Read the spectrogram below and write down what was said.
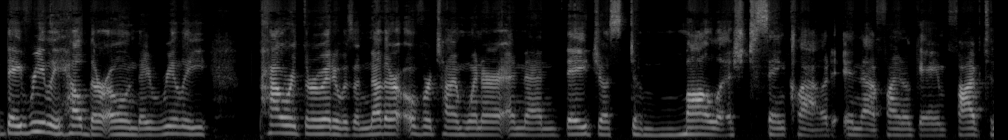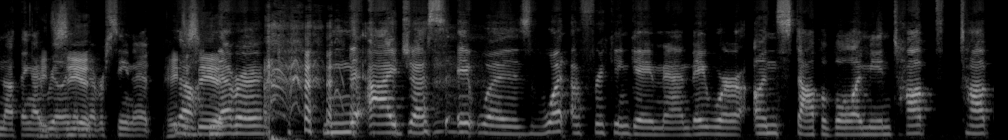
they really held their own. They really powered through it. It was another overtime winner, and then they just demolished St. Cloud in that final game, five to nothing. I Hate really have it. never seen it. Hate to see it. Never. N- I just, it was what a freaking game, man. They were unstoppable. I mean, top, top,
